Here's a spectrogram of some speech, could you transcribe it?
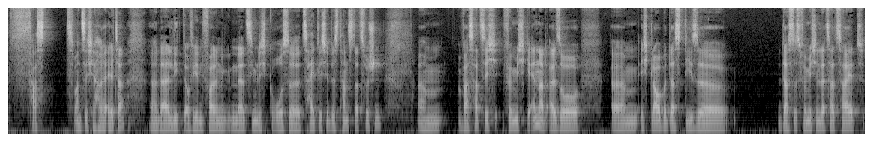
fast 20 Jahre älter. Äh, da liegt auf jeden Fall eine, eine ziemlich große zeitliche Distanz dazwischen. Was hat sich für mich geändert? Also ähm, ich glaube, dass diese, dass es für mich in letzter Zeit,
